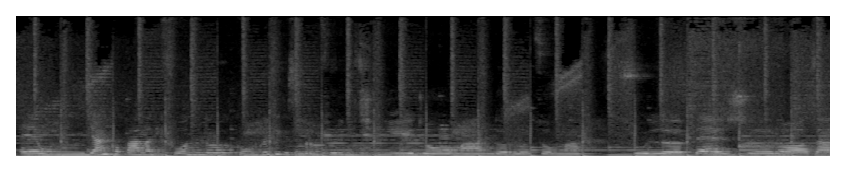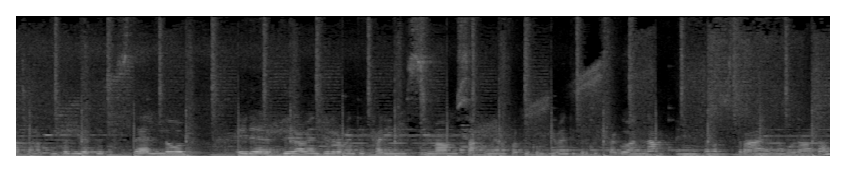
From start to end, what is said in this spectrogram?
È un bianco panna di fondo con questi che sembrano fiori di ciliegio mandorlo insomma sul beige rosa, c'è una punta di verde pastello ed è veramente veramente carinissima, un sacco mi hanno fatto i complimenti per questa gonna e ne sono stra innamorata.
